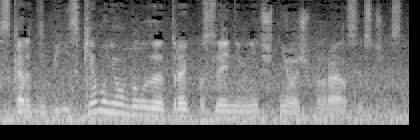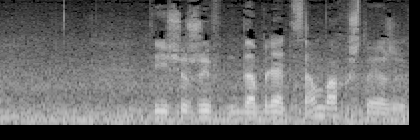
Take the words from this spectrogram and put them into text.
с Cardi B. С кем у него был этот трек последний? Мне чуть не очень понравился, если честно ты еще жив. Да, блядь, сам ваху, что я жив.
